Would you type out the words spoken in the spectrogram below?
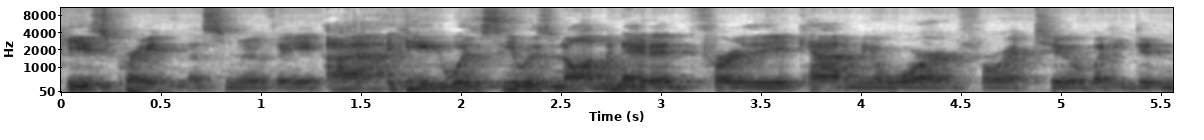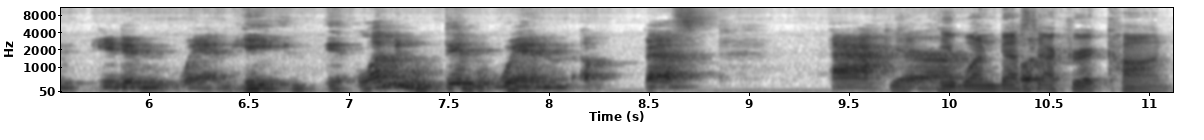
he's great in this movie. Uh, he was he was nominated for the Academy Award for it too, but he didn't he didn't win. He Lemmon did win a Best Actor. Yeah, he won Best but, Actor at Cannes.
